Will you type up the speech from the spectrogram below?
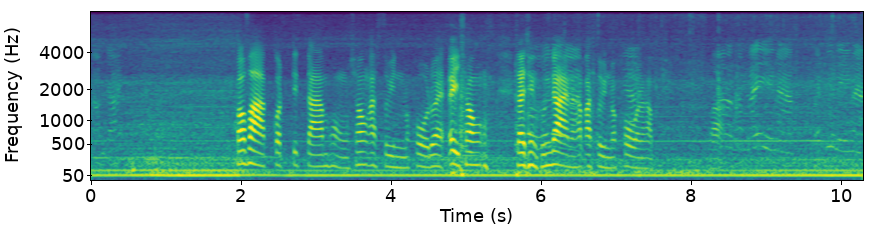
ถามย้ายก็ฝากกดติดตามของช่องอัศวินมคโครด้วย เอ้ยช่องใจถึงพึ่งได้นะครับ อัศวินมคโครนะครับถ้าเราทำไรเองนะไปขึ้นเองนะ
